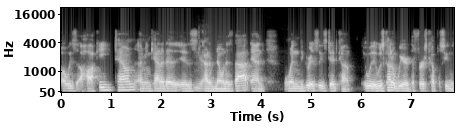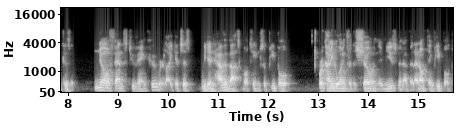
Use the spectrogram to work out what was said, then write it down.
always a hockey town. I mean, Canada is yeah. kind of known as that, and when the Grizzlies did come. It was, it was kind of weird the first couple seasons because no offense to Vancouver, like it's just we didn't have a basketball team, so people were kind of going for the show and the amusement of it. I don't think people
